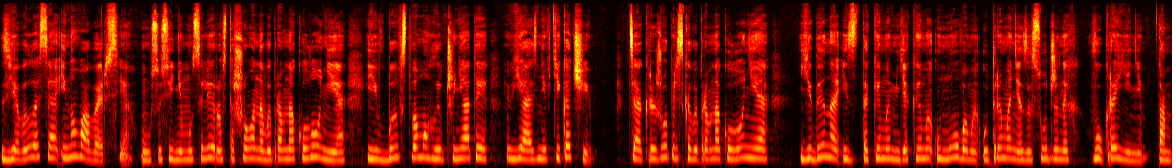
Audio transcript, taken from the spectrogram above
З'явилася і нова версія. У сусідньому селі розташована виправна колонія, і вбивства могли вчиняти в'язні-втікачі. Ця крижопільська виправна колонія єдина із такими м'якими умовами утримання засуджених в Україні. Там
